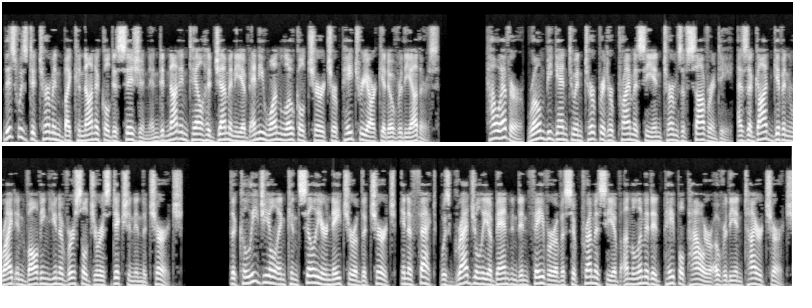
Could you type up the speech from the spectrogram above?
This was determined by canonical decision and did not entail hegemony of any one local church or patriarchate over the others. However, Rome began to interpret her primacy in terms of sovereignty, as a God-given right involving universal jurisdiction in the Church. The collegial and conciliar nature of the Church, in effect, was gradually abandoned in favor of a supremacy of unlimited papal power over the entire Church.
